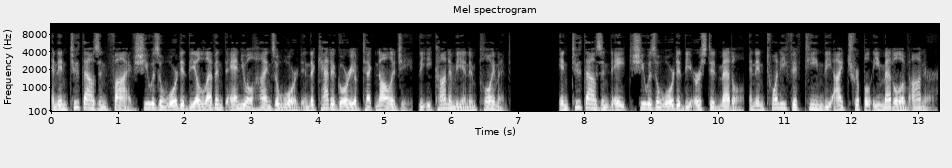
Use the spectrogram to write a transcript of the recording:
And in 2005 she was awarded the 11th annual Heinz Award in the category of Technology, the Economy and Employment. In 2008 she was awarded the Oersted Medal, and in 2015 the IEEE Medal of Honor.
